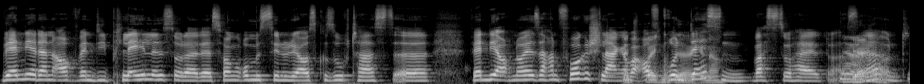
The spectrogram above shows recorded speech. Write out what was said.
werden dir dann auch, wenn die Playlist oder der Song rum ist, den du dir ausgesucht hast, äh, werden dir auch neue Sachen vorgeschlagen, aber aufgrund ja, genau. dessen, was du halt hast. Ja, ne? und,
